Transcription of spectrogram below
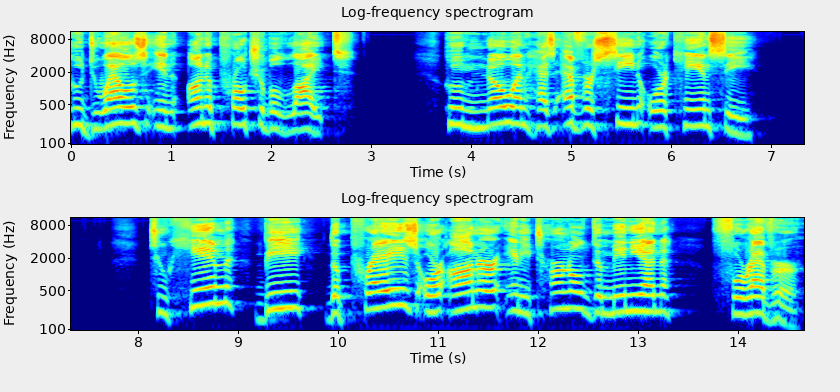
who dwells in unapproachable light, whom no one has ever seen or can see. To him be the praise or honor and eternal dominion forever.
